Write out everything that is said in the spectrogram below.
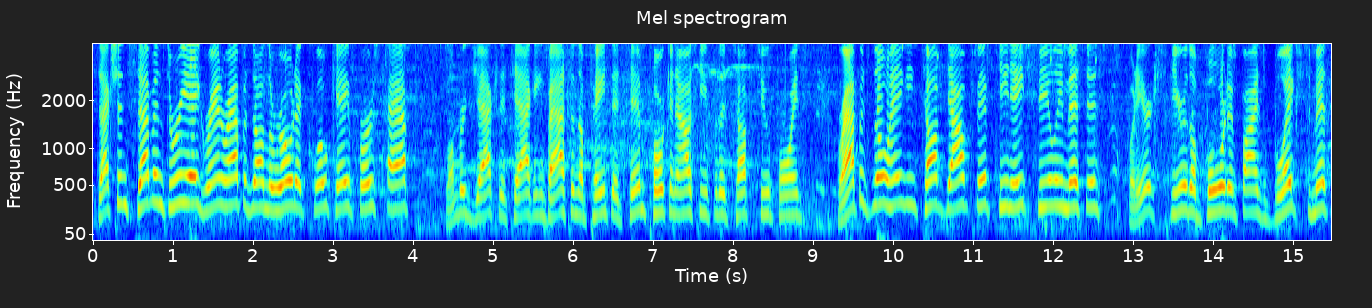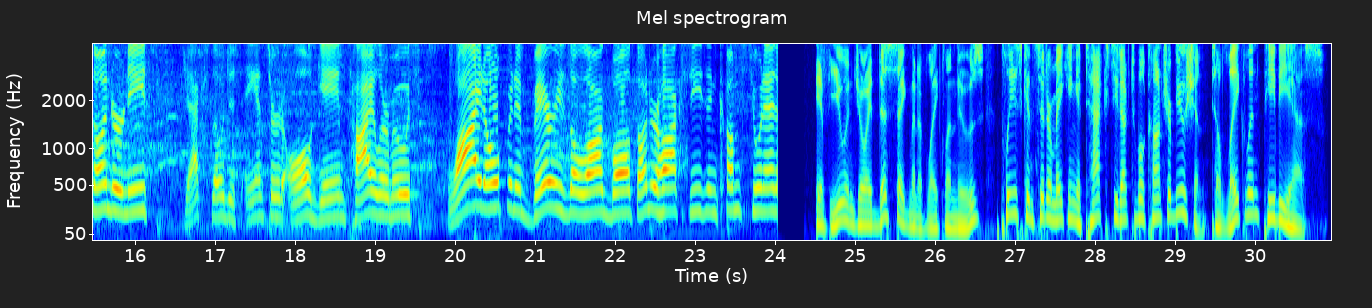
Section 7 3A Grand Rapids on the road at Cloquet first half. Lumberjacks attacking, passing the paint to Tim Porkanowski for the tough two points. Rapids though hanging tough, down 15-8. Sealy misses, but Eric steer the board and finds Blake Smith underneath. Jacks though just answered all game. Tyler Moose wide open and buries the long ball. Thunderhawk season comes to an end. If you enjoyed this segment of Lakeland News, please consider making a tax-deductible contribution to Lakeland PBS.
